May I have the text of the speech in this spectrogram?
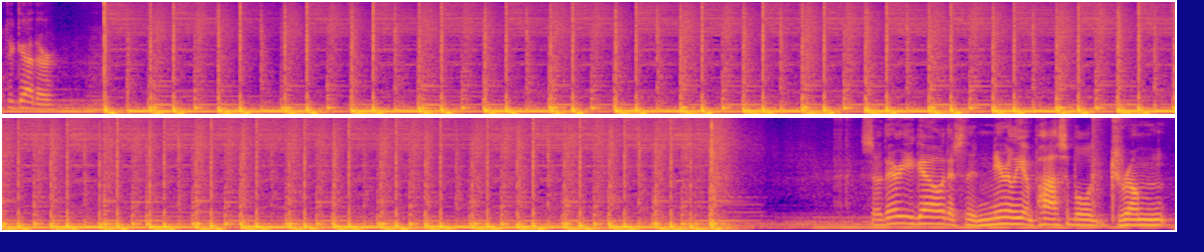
all together. So there you go. That's the nearly impossible drum,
